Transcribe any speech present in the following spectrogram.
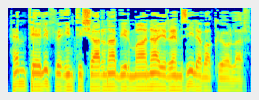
hem telif ve intişarına bir manayı remziyle bakıyorlar.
